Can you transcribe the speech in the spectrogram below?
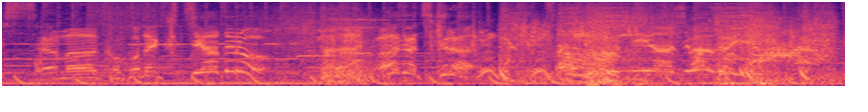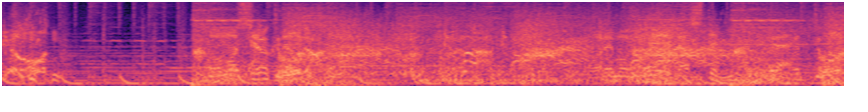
貴様はここで口当てろ我が力存分に味わうがいい面白くな俺も手出してみるどうだ？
